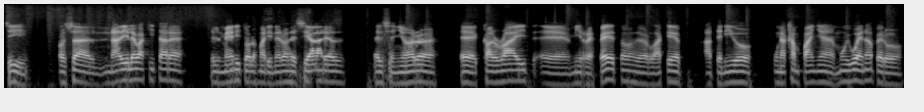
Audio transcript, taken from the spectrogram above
sí, o sea, nadie le va a quitar eh, el mérito a los marineros de Seattle, el señor eh, Carl Wright, eh, mi respeto, de verdad que ha tenido una campaña muy buena, pero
